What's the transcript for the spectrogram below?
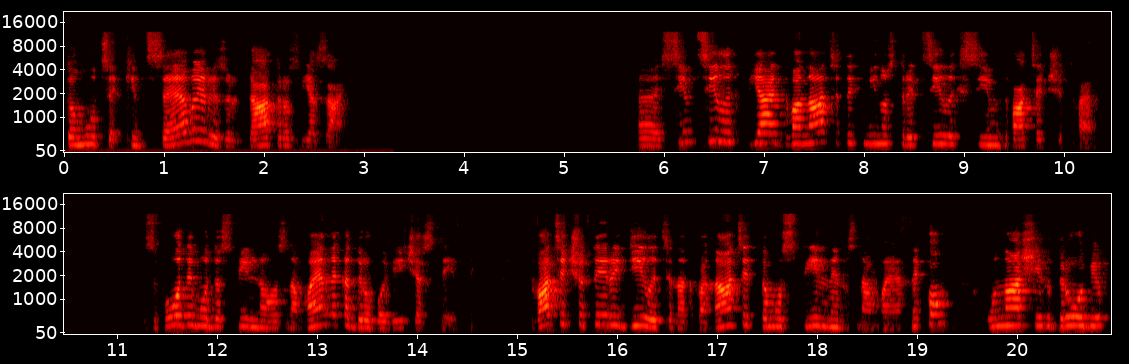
тому це кінцевий результат розв'язання. Е, 7,512 мінус 3,724. Зводимо до спільного знаменника дробові частинки. 24 ділиться на 12, тому спільним знаменником у наших дробів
